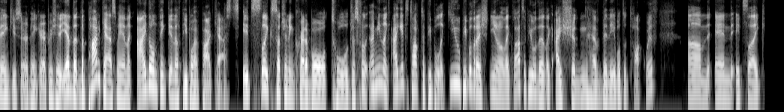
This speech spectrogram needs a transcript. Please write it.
Thank you, sir. Thank you. I appreciate it. Yeah, the, the podcast, man, like I don't think enough people have podcasts. It's like such an incredible tool just for like I mean, like I get to talk to people like you, people that I sh- you know, like lots of people that like I shouldn't have been able to talk with. Um, and it's like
